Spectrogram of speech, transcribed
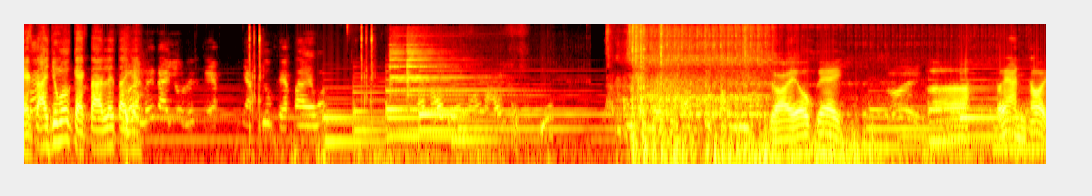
kẹt tay chú Phước kẹt tay lấy tay ra lấy tay vô để kẹp nhập vô kẹp tay không á rồi ok. Rồi. Ờ, khởi hành thôi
